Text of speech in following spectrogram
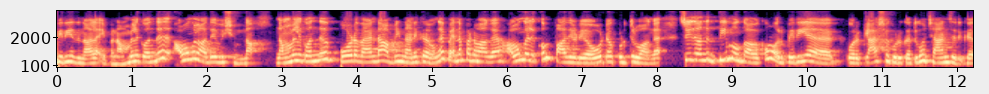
பிரியதுனால இப்ப நம்மளுக்கு வந்து அவங்களும் அதே விஷயம் தான் நம்மளுக்கு வந்து போட வேண்டாம் அப்படின்னு நினைக்கிறவங்க இப்ப என்ன பண்ணுவாங்க? அவங்களுக்கும் பாதியுடைய ஓட்டை கொடுத்துருவாங்க. ஸோ இது வந்து திமுகவுக்கும் ஒரு பெரிய ஒரு கிளாஷை கொடுக்கறதுக்கும் சான்ஸ் இருக்கு.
